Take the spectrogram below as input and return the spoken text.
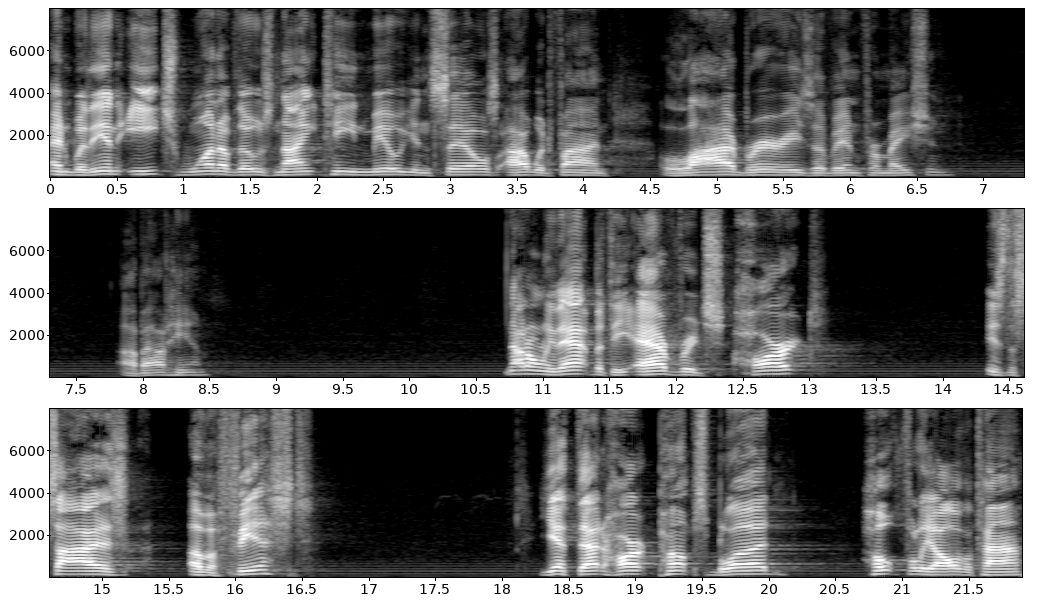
And within each one of those 19 million cells, I would find libraries of information about him. Not only that, but the average heart is the size of a fist. Yet that heart pumps blood, hopefully all the time.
